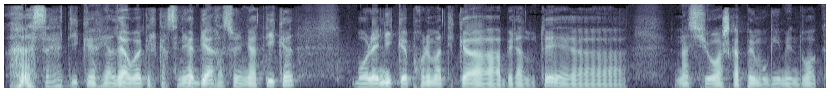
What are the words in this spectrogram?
zergatik herrialde hauek elkartzen dira, biar razoen gatik, lehenik problematika bera dute, uh, nazio askapen mugimenduak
